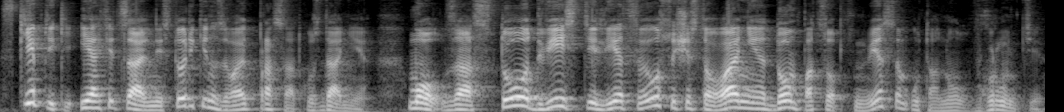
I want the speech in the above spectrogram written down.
скептики и официальные историки называют просадку здания. Мол, за 100-200 лет своего существования дом под собственным весом утонул в грунте.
